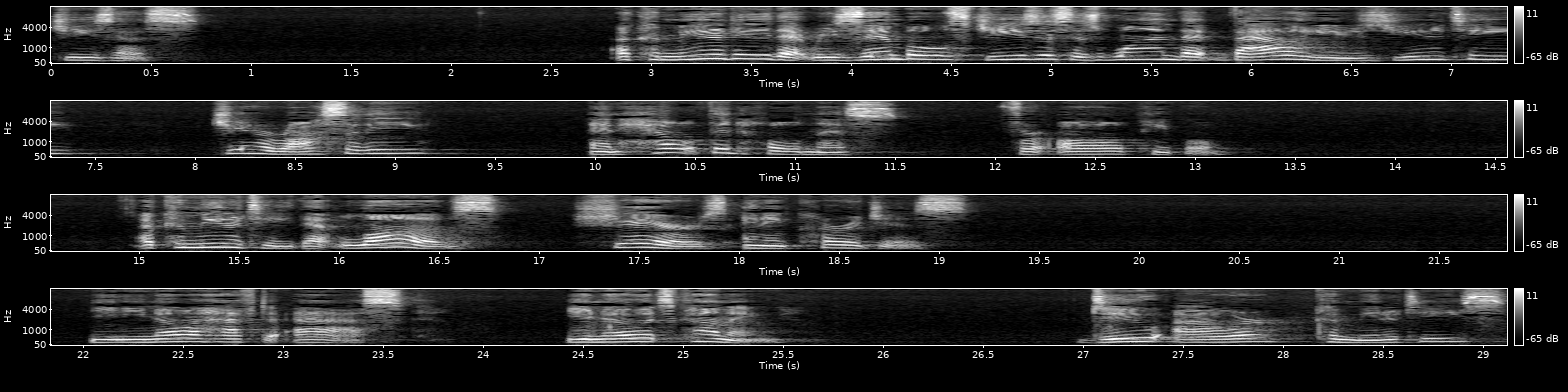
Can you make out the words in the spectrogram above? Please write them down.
Jesus. A community that resembles Jesus is one that values unity, generosity, and health and wholeness for all people. A community that loves, shares, and encourages. You know, I have to ask. You know it's coming. Do our communities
